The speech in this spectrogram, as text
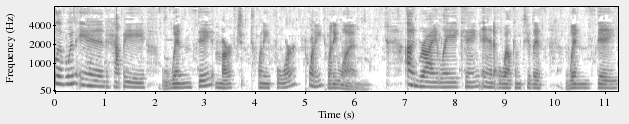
Hello, everyone, and happy Wednesday, March 24, 2021. I'm Riley King, and welcome to this Wednesday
